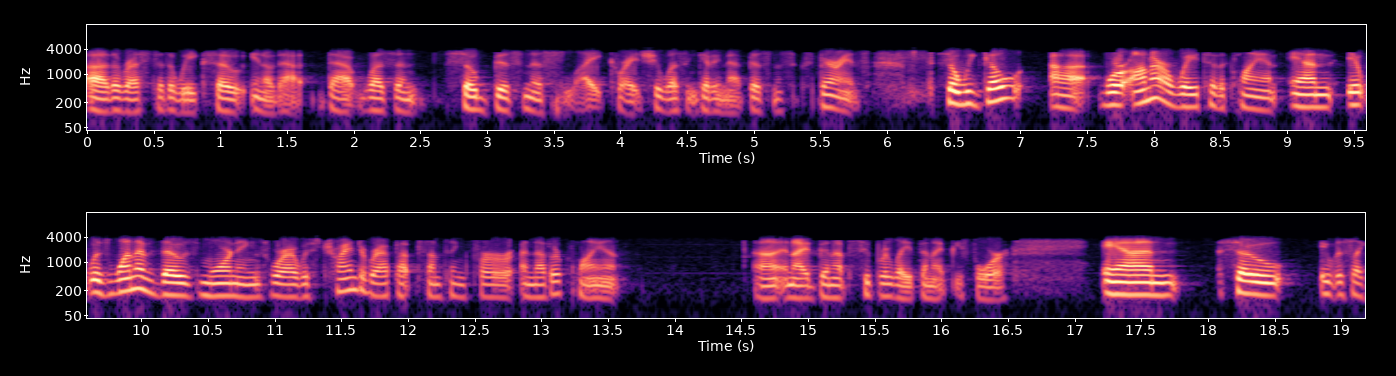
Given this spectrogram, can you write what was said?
uh, the rest of the week, so you know that that wasn't so business like, right? She wasn't getting that business experience. So we go, uh, we're on our way to the client, and it was one of those mornings where I was trying to wrap up something for another client uh, and I'd been up super late the night before. And so it was like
